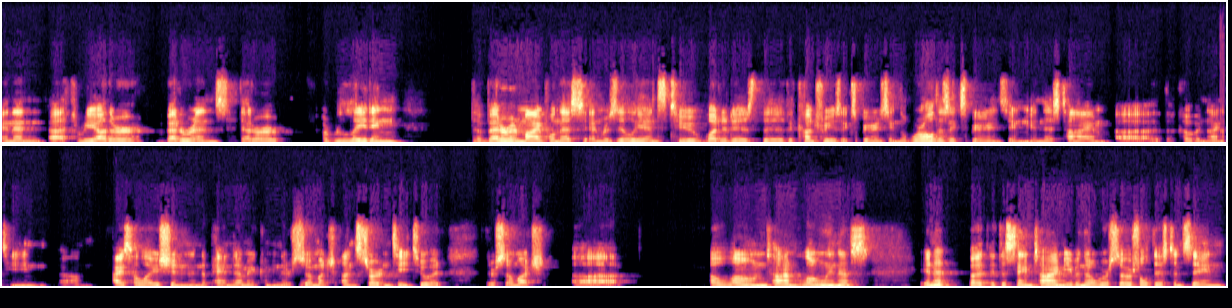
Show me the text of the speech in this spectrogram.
and then uh, three other veterans that are, are relating the veteran mindfulness and resilience to what it is the, the country is experiencing, the world is experiencing in this time, uh, the COVID 19 um, isolation and the pandemic. I mean, there's so much uncertainty to it, there's so much uh, alone time, loneliness in it. But at the same time, even though we're social distancing,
